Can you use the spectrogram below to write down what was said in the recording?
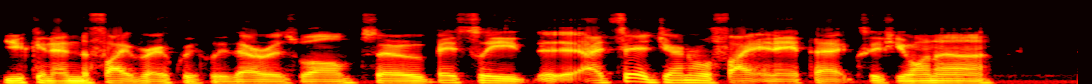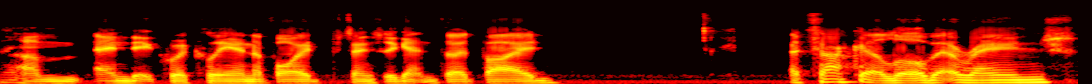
You can end the fight very quickly there as well. So basically, uh, I'd say a general fight in Apex. If you want to um, end it quickly and avoid potentially getting third party, attack at a little bit of range.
